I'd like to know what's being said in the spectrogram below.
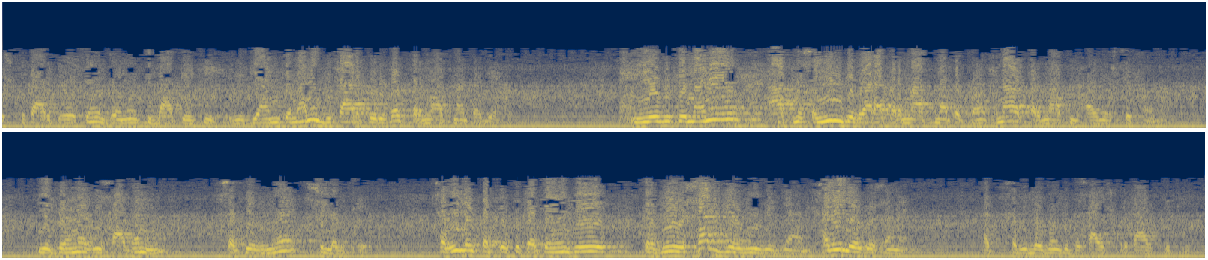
इस प्रकार के होते हैं दोनों की बात एक ही है। विज्ञान के माने विचार पूर्वक परमात्मा का ज्ञान। योग के माने आत्म संयम के द्वारा परमात्मा तक पहुँचना और परमात्मा भाव में स्थित होना। ये दोनों ही साधन सतयुग में सुलभ थे। सभी लोग करते थे कहते हैं कि कलयुग सब योगी विज्ञान, सभी लोगों समय। सभी लोगों की दशा इस प्रकार की थी।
